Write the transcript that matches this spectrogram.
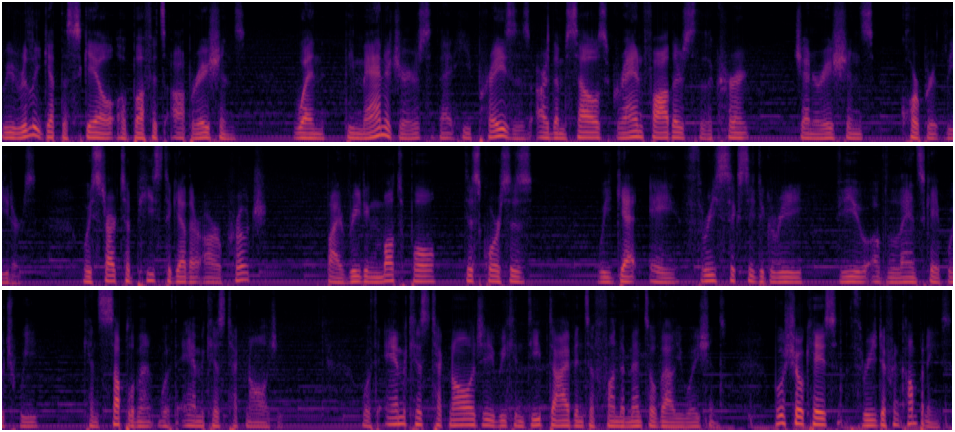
we really get the scale of Buffett's operations when the managers that he praises are themselves grandfathers to the current generation's corporate leaders. We start to piece together our approach by reading multiple discourses. We get a 360 degree view of the landscape, which we can supplement with Amicus technology. With Amicus technology, we can deep dive into fundamental valuations. We'll showcase three different companies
